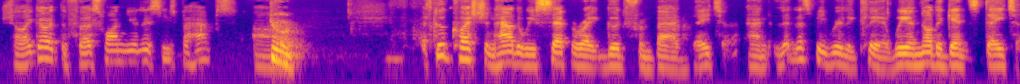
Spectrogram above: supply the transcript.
shall I go at the first one, Ulises, perhaps? Um, sure. It's a good question. How do we separate good from bad data? And let, us be really clear. We are not against data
